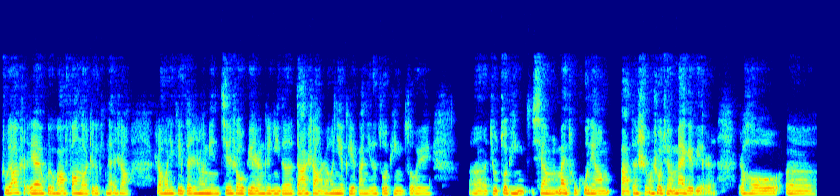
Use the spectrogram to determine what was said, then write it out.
主要是 AI 绘画放到这个平台上，然后你可以在这上面接受别人给你的打赏，然后你也可以把你的作品作为，呃，就作品像卖图库那样把它使用授权卖给别人，然后呃，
